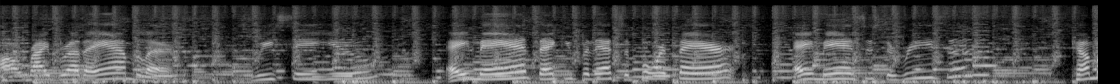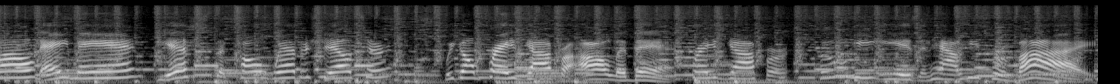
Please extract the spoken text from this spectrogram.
All right, Brother Ambler. We see you. Amen. Thank you for that support there. Amen, Sister Reason. Come on. Amen. Yes, the cold weather shelter. We're going to praise God for all of that. Praise God for who He is and how He provides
